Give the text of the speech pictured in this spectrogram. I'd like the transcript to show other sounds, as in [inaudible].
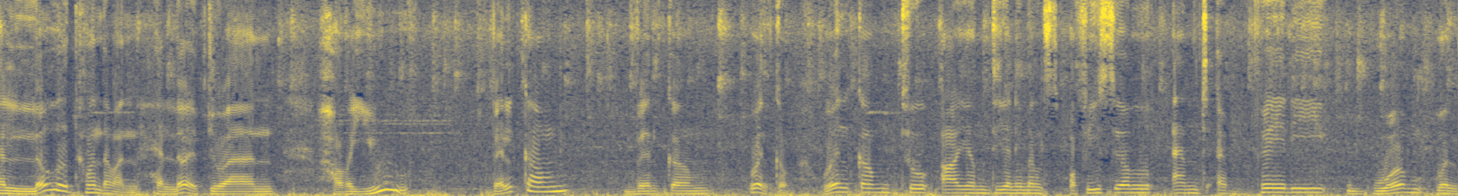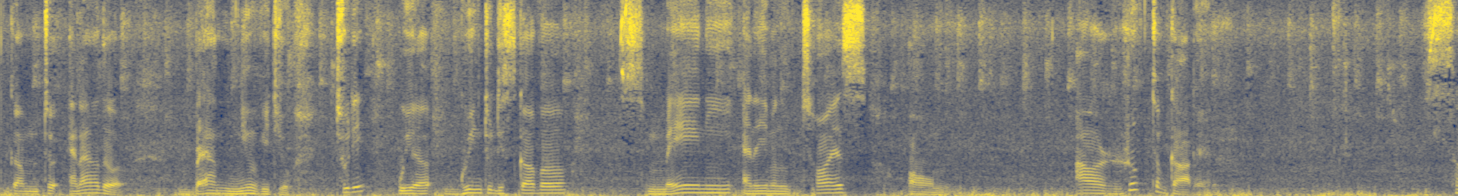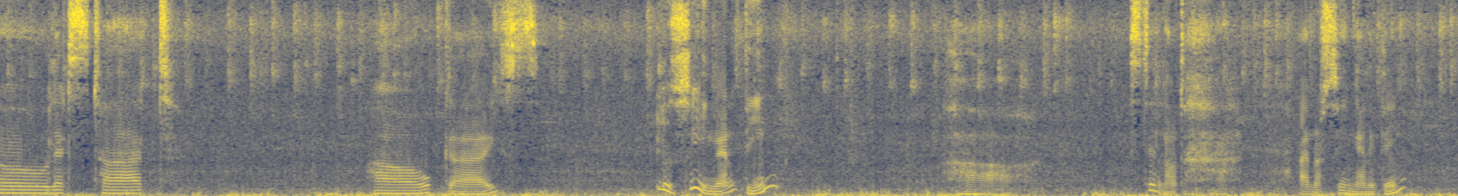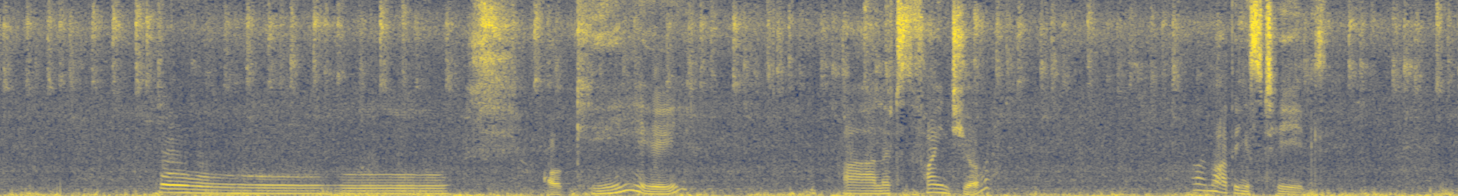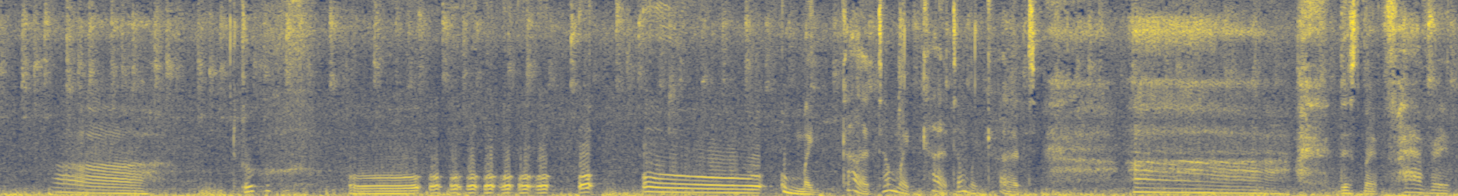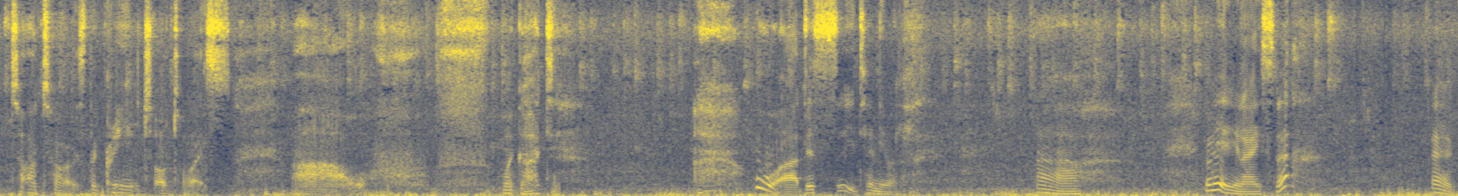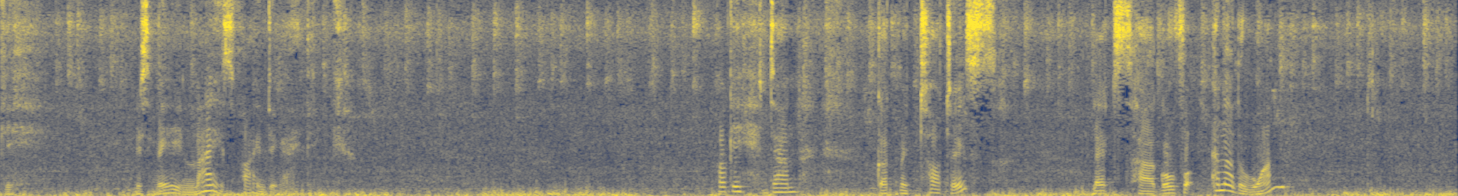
Hello, Dhawan Dhawan. Hello, everyone. How are you? Welcome, welcome, welcome, welcome to IND Animals official and a very warm welcome to another brand new video. Today we are going to discover many animal toys on our rooftop garden. So let's start. How guys? You seeing anything? Ah, still not. I'm not seeing anything. Oh, okay. Uh, let's find here. Oh, nothing still. Ah. Oh, oh, oh, oh, oh, oh, oh, oh, oh, oh, oh my god, oh my god, oh my god. Ah, this is my favorite tortoise, the green tortoise. Wow. Oh my god. What a sweet animal. Ah, very nice, no? Okay. It's very nice finding, I think. Okay, done. Got my tortoise. Let's uh, go for another one.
